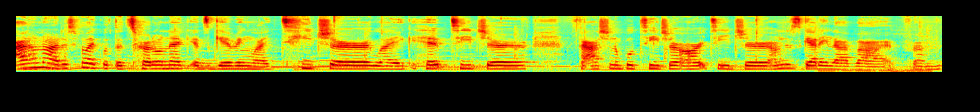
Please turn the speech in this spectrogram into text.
I don't know, I just feel like with the turtleneck, it's giving like teacher, like hip teacher, fashionable teacher, art teacher. I'm just getting that vibe from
